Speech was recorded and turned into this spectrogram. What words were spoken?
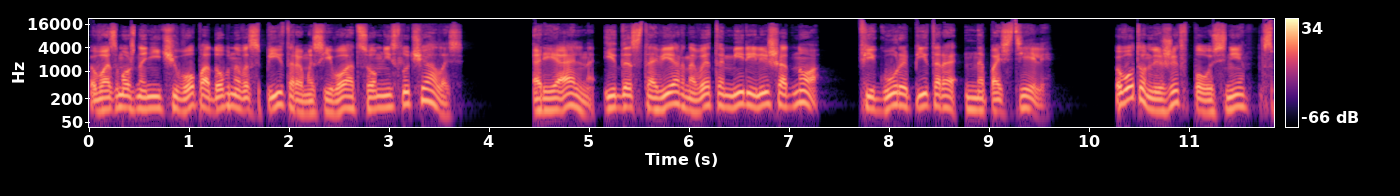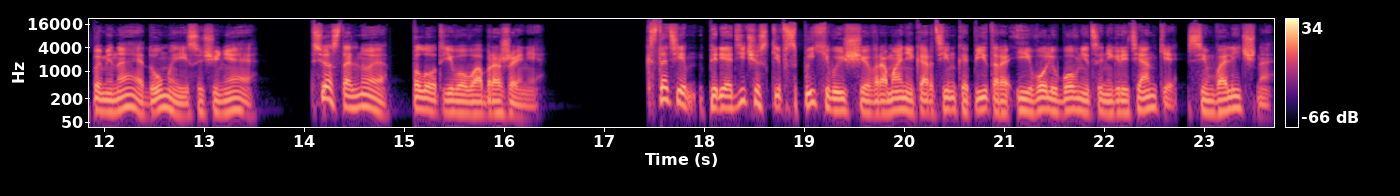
Возможно, ничего подобного с Питером и с его отцом не случалось. Реально и достоверно в этом мире лишь одно — фигура Питера на постели. Вот он лежит в полусне, вспоминая, думая и сочиняя. Все остальное — плод его воображения. Кстати, периодически вспыхивающая в романе картинка Питера и его любовницы-негритянки символична.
